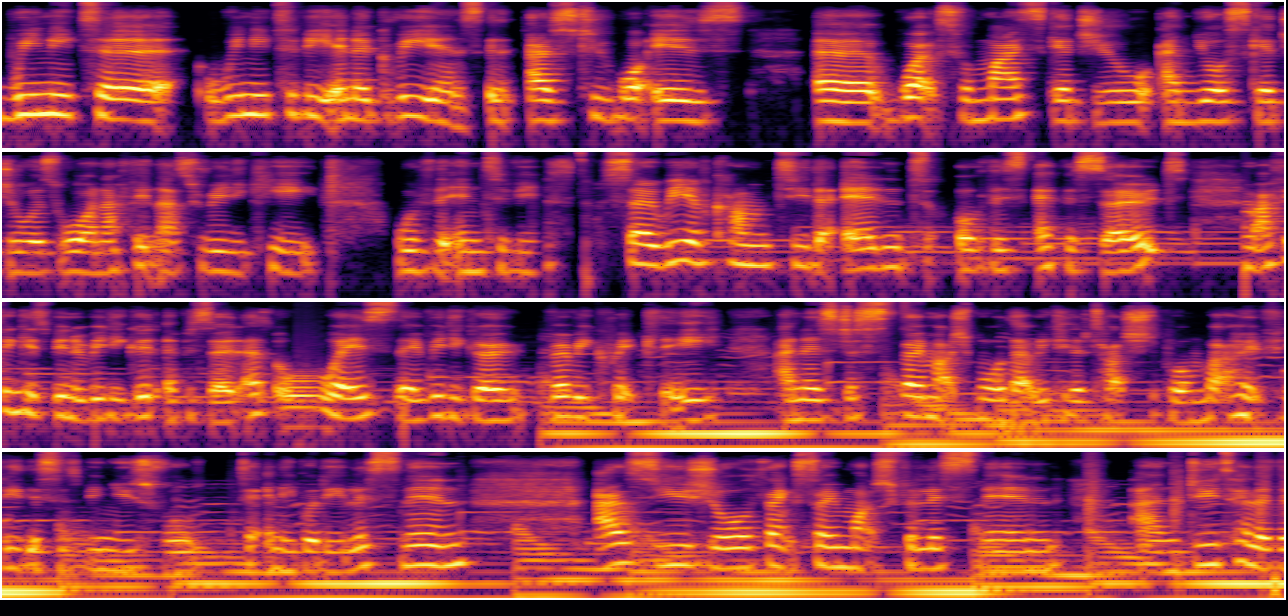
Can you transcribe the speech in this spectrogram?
We need to we need to be in agreement as to what is uh, works for my schedule and your schedule as well. And I think that's really key with the interviews. So we have come to the end of this episode. I think it's been a really good episode. As always, they really go very quickly, and there's just so much more that we could have touched upon. But hopefully, this has been useful to anybody listening. As usual, thanks so much for listening, and do tell a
